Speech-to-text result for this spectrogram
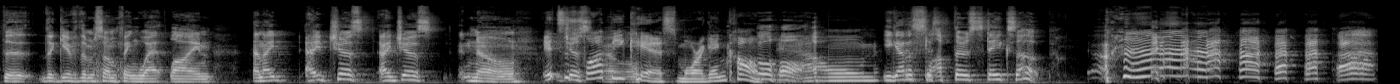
the the give them something wet line, and I I just I just no. it's a just sloppy no. kiss, Morgan. Calm Oh. down. You got to slop those steaks up.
